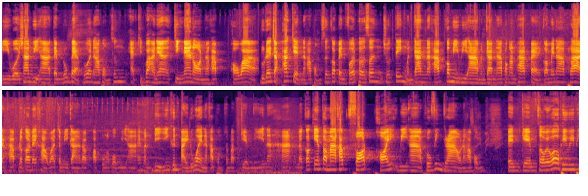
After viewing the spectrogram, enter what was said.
มีเวอร์ชัน VR เต็มรูปแบบด้วยนะครับผมซึ่งแอดคิดว่าอันเนี้ยจริงแน่นอนนะครับเพราะว่าดูได้จากภาค 7 นะครับผมซึ่งก็เป็น first person shooting เหมือนกันนะครับ ก็มี VR เหมือนกันนะเพราะกันภาค 8 ก็ไม่น่าพลาดครับ แล้วก็ได้ข่าวว่าจะมีการรับปรับปรุงระบบ VR ให้มันดียิ่งขึ้นไปด้วยนะครับผมสำหรับเกมนี้นะฮะ แล้วก็เกมต่อมาครับ Fort Point VR Proving Ground นะครับผม เป็นเกม Survival PVP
